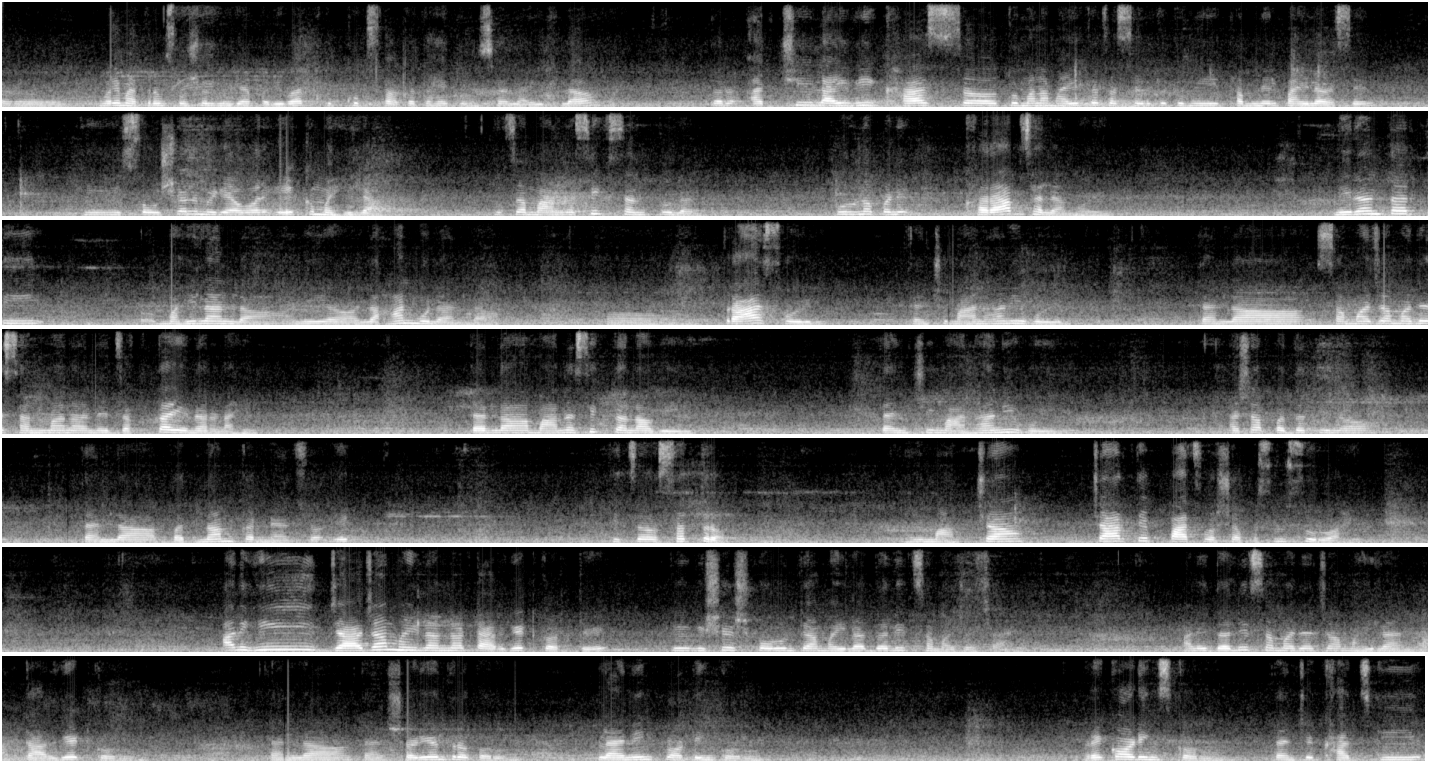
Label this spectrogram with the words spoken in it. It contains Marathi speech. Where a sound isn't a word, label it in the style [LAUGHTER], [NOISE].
तर मला मात्र सोशल मीडिया परिवार खूप खूप स्वागत आहे तुमच्या लाईव्हला तर आजची लाईव्ह ही खास तुम्हाला माहीतच असेल की तुम्ही थंबनेल पाहिलं असेल की सोशल मीडियावर एक महिला तिचं मानसिक संतुलन पूर्णपणे खराब झाल्यामुळे निरंतर ती महिलांना आणि लहान मुलांना त्रास होईल त्यांची मानहानी होईल त्यांना समाजामध्ये सन्मानाने जगता येणार नाही. त्यांना मानसिक तणाव येईल. त्यांची मानहानी होईल. अशा पद्धतीनं त्यांना बदनाम करण्याचं एक तिचं सत्र हे मागच्या चार ते पाच वर्षापासून सुरू आहे. आणि ही ज्या ज्या महिलांना टार्गेट करते ती विशेष करून त्या महिला दलित समाजाच्या आहेत. आणि दलित समाजाच्या महिलांना टार्गेट करून त्यांना त्या षडयंत्र करून प्लॅनिंग प्लॉटिंग करून रेकॉर्डिंग्स करून त्यांचे खाजगी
